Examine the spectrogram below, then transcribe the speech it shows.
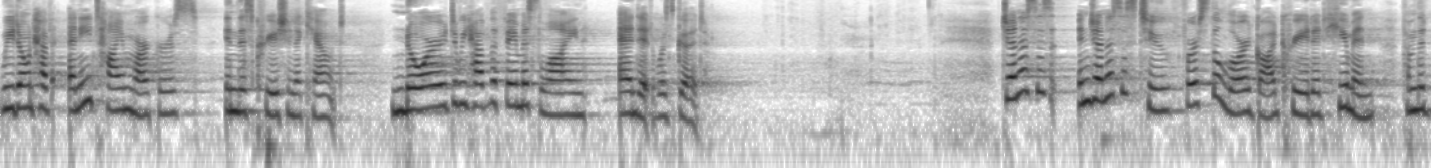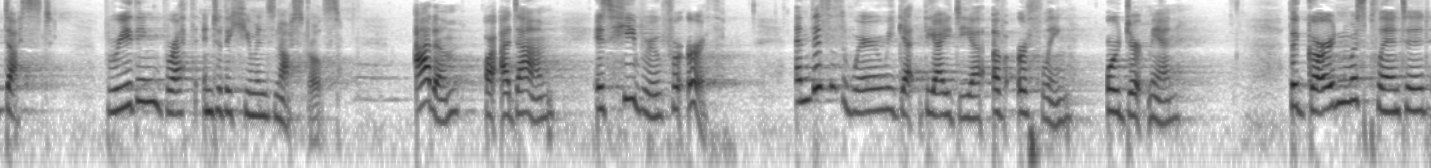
We don't have any time markers in this creation account, nor do we have the famous line, and it was good. Genesis, in Genesis 2, first the Lord God created human from the dust, breathing breath into the human's nostrils. Adam, or Adam, is Hebrew for earth. And this is where we get the idea of earthling or dirt man. The garden was planted,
